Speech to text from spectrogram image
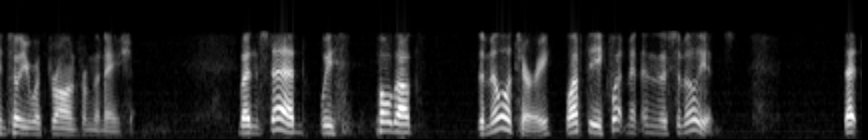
until you're withdrawn from the nation. But instead, we pulled out the military, left the equipment, and the civilians. That's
